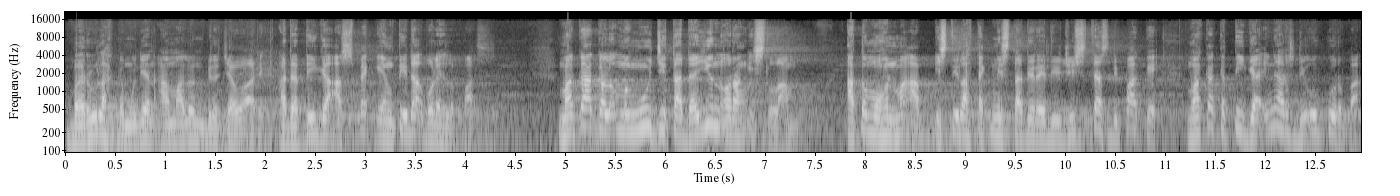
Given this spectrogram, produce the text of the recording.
barulah kemudian amalun bil jawari. Ada tiga aspek yang tidak boleh lepas. Maka kalau menguji tadayun orang Islam atau mohon maaf istilah teknis tadi religiusitas dipakai, maka ketiga ini harus diukur, Pak.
